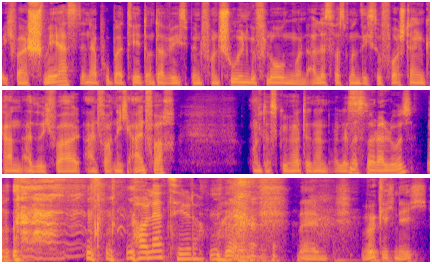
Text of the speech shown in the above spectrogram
ich war schwerst in der Pubertät unterwegs, bin von Schulen geflogen und alles, was man sich so vorstellen kann. Also ich war einfach nicht einfach. Und das gehörte dann alles. Was war da los? Paul, erzähl doch. Nein, nein, wirklich nicht.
